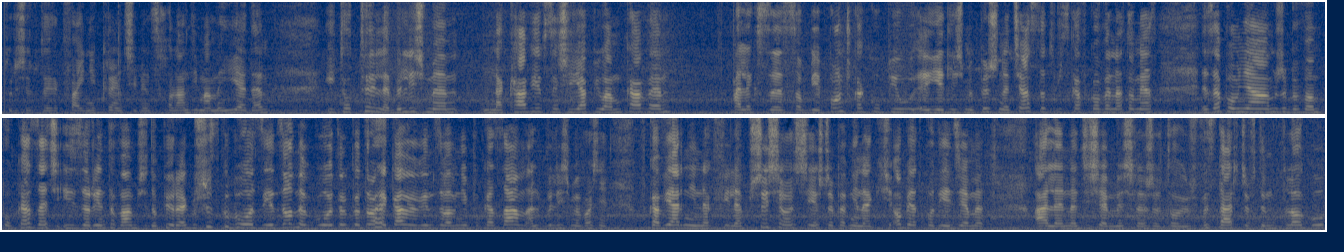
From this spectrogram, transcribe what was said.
który się tutaj tak fajnie kręci, więc w Holandii mamy jeden i to tyle. Byliśmy na kawie, w sensie ja piłam kawę, Aleks sobie pączka kupił, jedliśmy pyszne ciasto truskawkowe, natomiast zapomniałam, żeby Wam pokazać i zorientowałam się dopiero jak już wszystko było zjedzone, było tylko trochę kawy, więc Wam nie pokazałam, ale byliśmy właśnie w kawiarni na chwilę przysiąść, jeszcze pewnie na jakiś obiad podjedziemy, ale na dzisiaj myślę, że to już wystarczy w tym vlogu.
